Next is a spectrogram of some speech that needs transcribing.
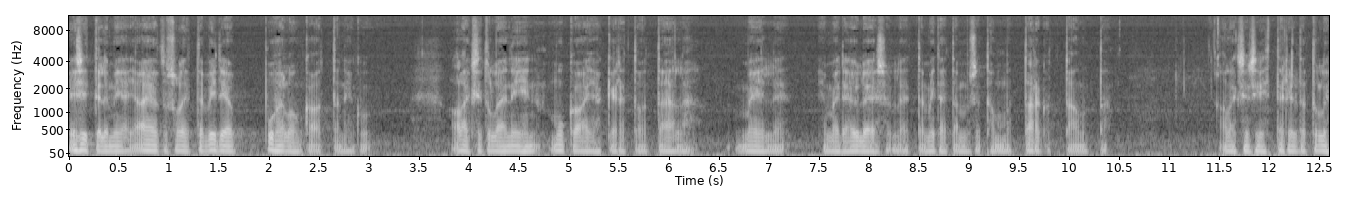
esittelemiä ja ajatus oli, että videopuhelun kautta niin kuin Aleksi tulee niihin mukaan ja kertoo täällä meille ja meidän yleisölle, että mitä tämmöiset hommat tarkoittaa, mutta Aleksin sihteeriltä tuli,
